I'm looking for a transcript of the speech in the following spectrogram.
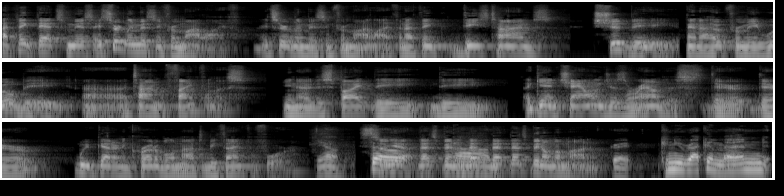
I think that's miss. It's certainly missing from my life. It's certainly missing from my life. And I think these times should be, and I hope for me will be, uh, a time of thankfulness. You know, despite the, the, again, challenges around us, there, there, we've got an incredible amount to be thankful for. Yeah. So, so yeah, that's been, um, that, that, that's been on my mind. Great. Can you recommend,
